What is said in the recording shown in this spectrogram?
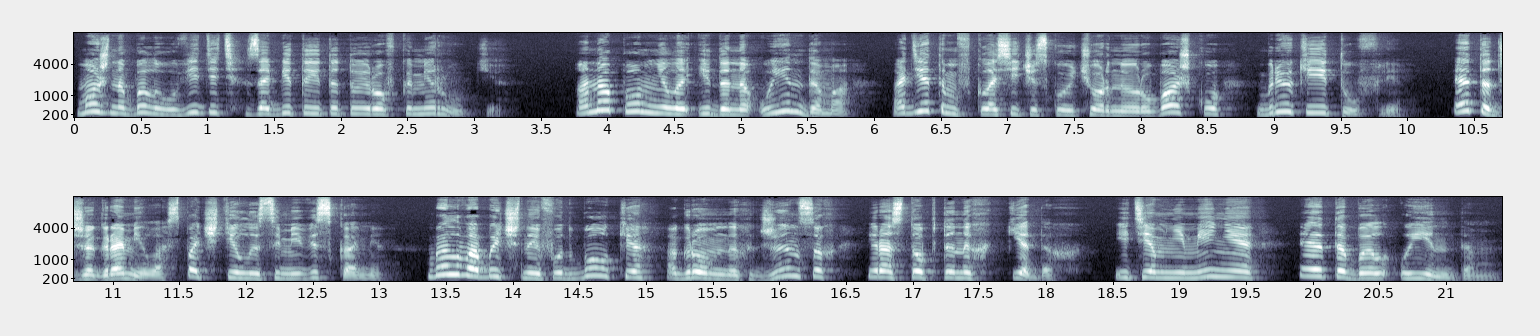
можно было увидеть забитые татуировками руки. Она помнила Идана Уиндема, одетым в классическую черную рубашку, брюки и туфли. Этот же громила с почти лысыми висками был в обычной футболке, огромных джинсах и растоптанных кедах. И тем не менее, это был Уиндом.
